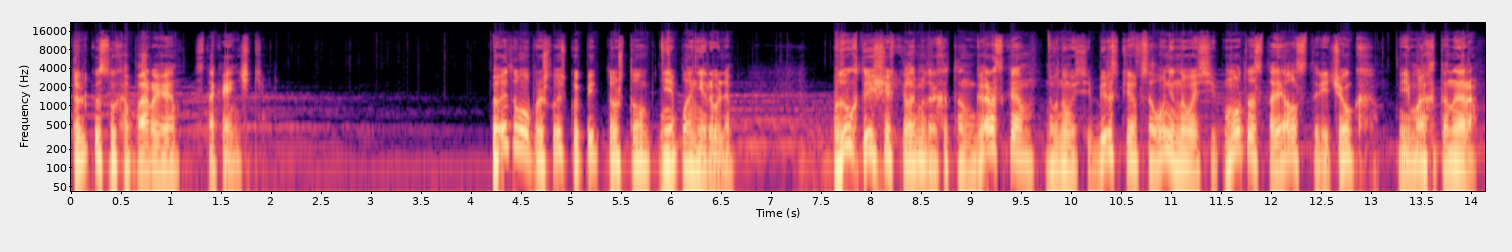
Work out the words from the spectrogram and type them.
только сухопарые стаканчики. Поэтому пришлось купить то, что не планировали. В двух тысячах километрах от Ангарска, в Новосибирске, в салоне Новосиб Мото стоял старичок Yamaha Tenera –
